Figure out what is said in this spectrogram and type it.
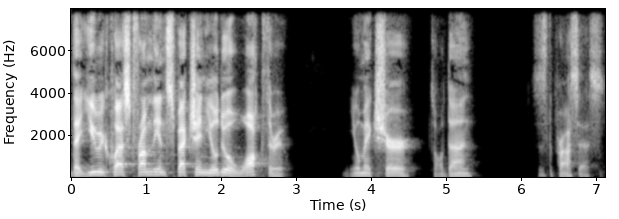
that you request from the inspection, you'll do a walkthrough. You'll make sure it's all done. This is the process.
